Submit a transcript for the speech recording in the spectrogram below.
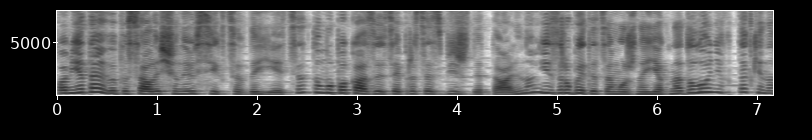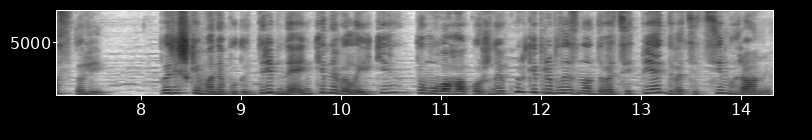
Пам'ятаю, ви писали, що не у всіх це вдається, тому показую цей процес більш детально і зробити це можна як на долонях, так і на столі. Пиріжки в мене будуть дрібненькі, невеликі, тому вага кожної кульки приблизно 25-27 грамів.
